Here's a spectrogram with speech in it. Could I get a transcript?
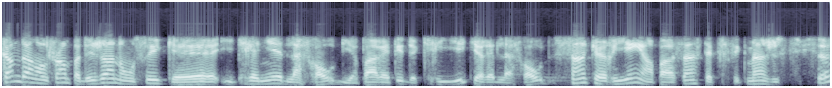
comme Donald Trump a déjà annoncé qu'il craignait de la fraude, il n'a pas arrêté de crier qu'il y aurait de la fraude, sans que rien en passant statistiquement justifie ça.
